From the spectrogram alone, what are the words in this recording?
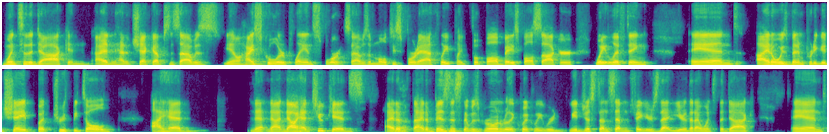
went to the doc and I hadn't had a checkup since I was, you know, high schooler playing sports. I was a multi-sport athlete, played football, baseball, soccer, weightlifting, and I had always been in pretty good shape. But truth be told, I had now, now I had two kids. I had a yeah. I had a business that was growing really quickly. We we had just done seven figures that year that I went to the doc, and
